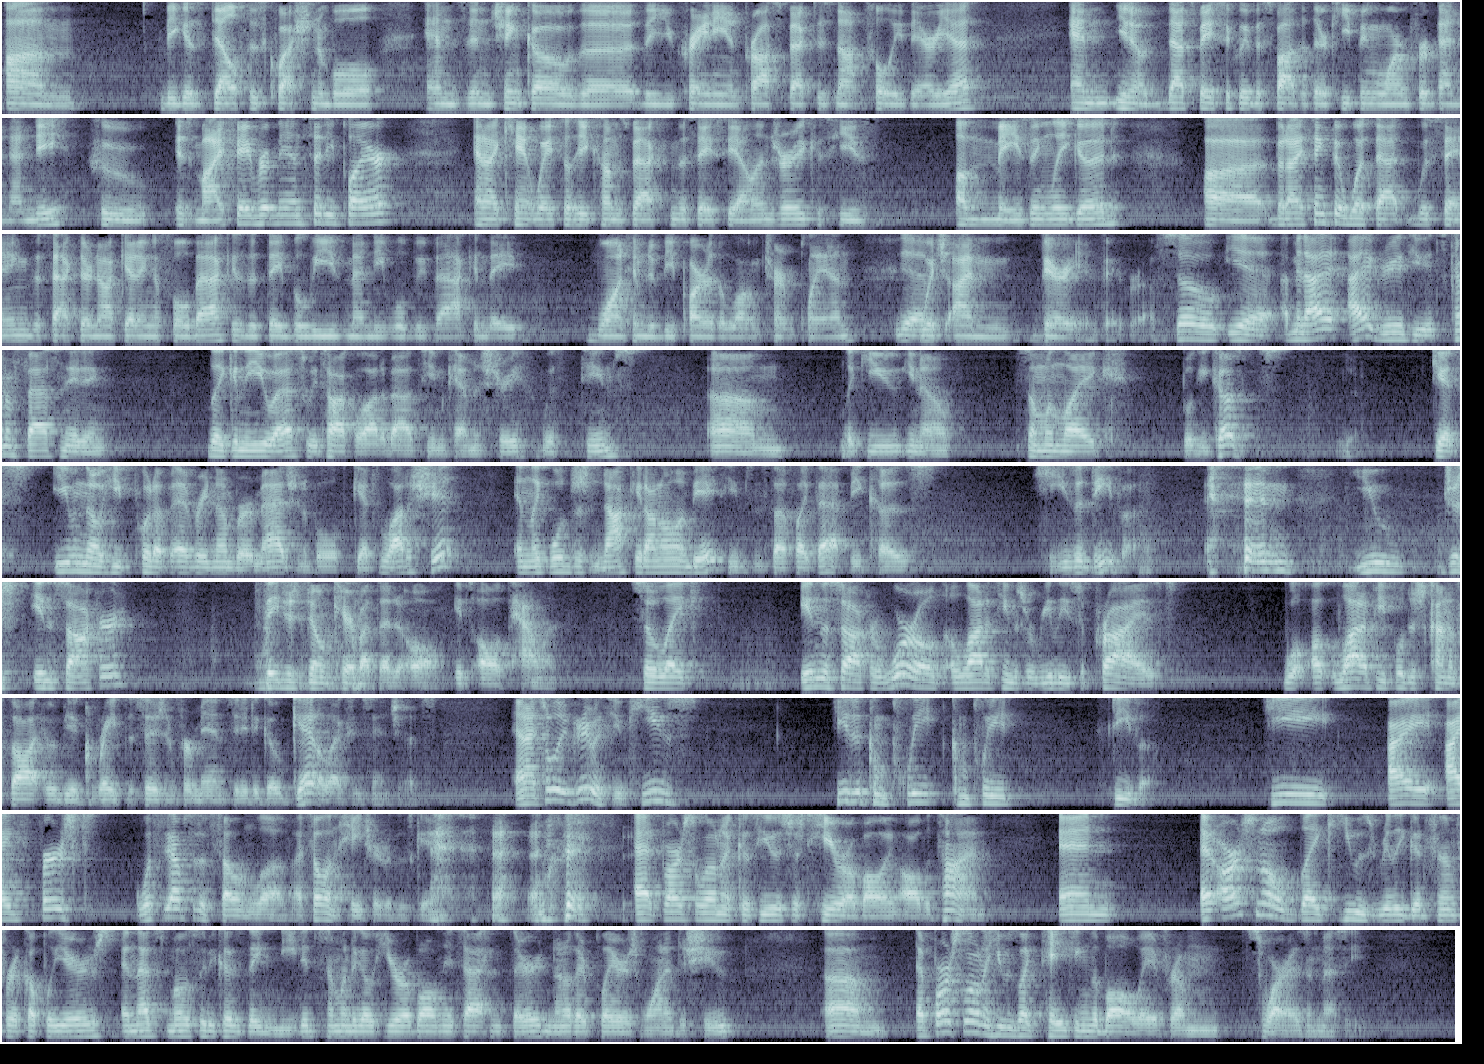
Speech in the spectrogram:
um, because Delph is questionable and Zinchenko, the the Ukrainian prospect, is not fully there yet. And you know that's basically the spot that they're keeping warm for Ben Mendy, who is my favorite Man City player, and I can't wait till he comes back from this ACL injury because he's amazingly good. Uh, but I think that what that was saying, the fact they're not getting a fullback, is that they believe Mendy will be back and they want him to be part of the long term plan, Yeah. which I'm very in favor of. So yeah, I mean, I, I agree with you. It's kind of fascinating. Like in the U.S., we talk a lot about team chemistry with teams. Um, like you, you know, someone like Boogie Cousins gets, even though he put up every number imaginable, gets a lot of shit, and like we'll just knock it on all NBA teams and stuff like that because he's a diva, and you just in soccer, they just don't care about that at all. It's all talent. So like in the soccer world, a lot of teams are really surprised. Well, a lot of people just kind of thought it would be a great decision for Man City to go get Alexis Sanchez, and I totally agree with you. He's he's a complete complete diva. He, I, I first. What's the opposite of fell in love? I fell in hatred with this game at Barcelona because he was just hero balling all the time, and at Arsenal, like he was really good for them for a couple years, and that's mostly because they needed someone to go hero ball in the attacking third. None of their players wanted to shoot. Um, at Barcelona, he was like taking the ball away from Suarez and Messi.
